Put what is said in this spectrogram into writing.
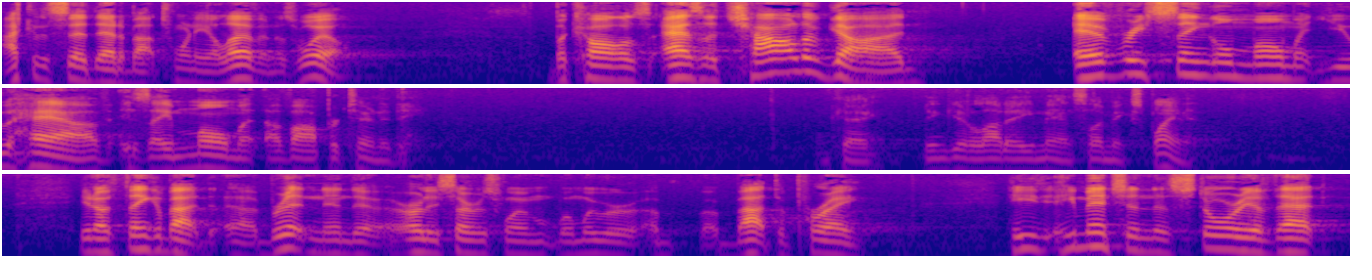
I could have said that about 2011 as well. Because as a child of God, every single moment you have is a moment of opportunity. Didn't get a lot of amen, so let me explain it. You know, think about uh, Britton in the early service when, when we were about to pray. He, he mentioned the story of that,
